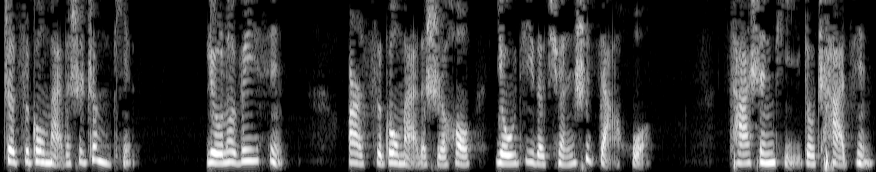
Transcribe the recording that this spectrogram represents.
这次购买的是正品，留了微信。二次购买的时候邮寄的全是假货，擦身体都差劲。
